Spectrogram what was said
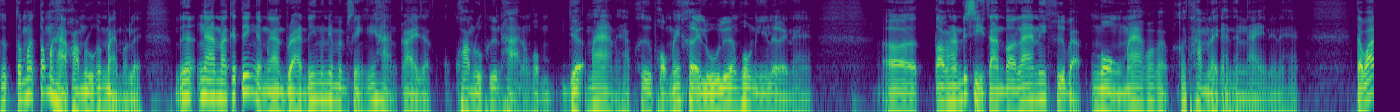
คือต้องมาต้องมาหาความรู้กันใหม่หมดเลยเรื่องงาน marketing กับงาน branding เนี่ยมันเป็นสิ่งที่ห่างไกลจากความรู้พื้นฐานของผมเยอะมากนะครับคือผมไม่เคยรู้เรื่องพวกนี้เลยนะฮะ ตอนทำที่ศรีจันทร์ตอนแรกนี่คือแบบงงมากว่าแบบเขาทำอะไรกันยังไงเนี่ยนะฮะแต่ว่า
